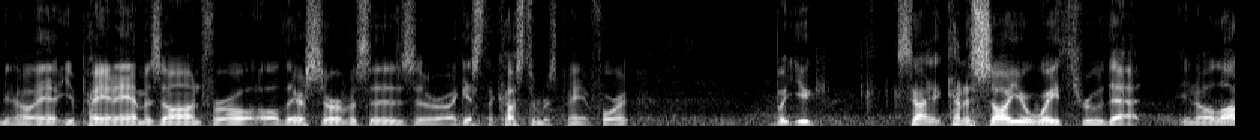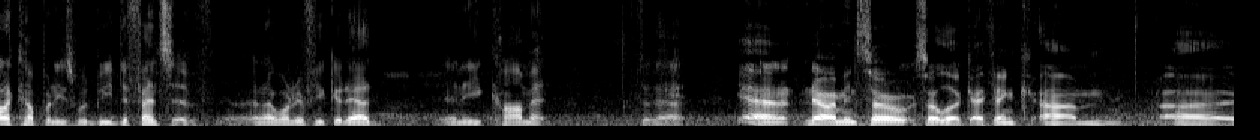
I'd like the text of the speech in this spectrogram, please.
you know, you're paying Amazon for all, all, their services, or I guess the customer's paying for it. But you kind of saw your way through that. You know, a lot of companies would be defensive, and I wonder if you could add any comment to that? Yeah, no, I mean, so so look, I think um, uh,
